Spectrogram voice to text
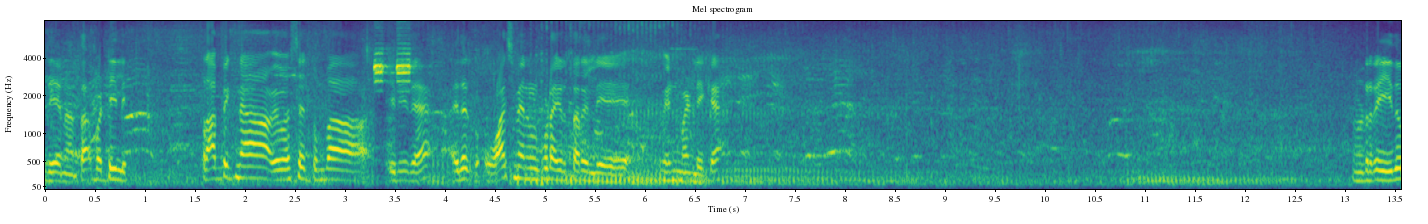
ಇದೆ ಏನಂತ. ಬಟ್ ಇಲ್ಲಿ ಟ್ರಾಫಿಕ್ನ ವ್ಯವಸ್ಥೆ ತುಂಬ ಇದಿದೆ. ಇದಕ್ಕೆ ವಾಚ್ಮ್ಯಾನ್ಗಳು ಕೂಡ ಇರ್ತಾರೆ ಇಲ್ಲಿ ವೆಂಡ್ ಮಾಡಲಿಕ್ಕೆ. ನೋಡ್ರಿ, ಇದು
